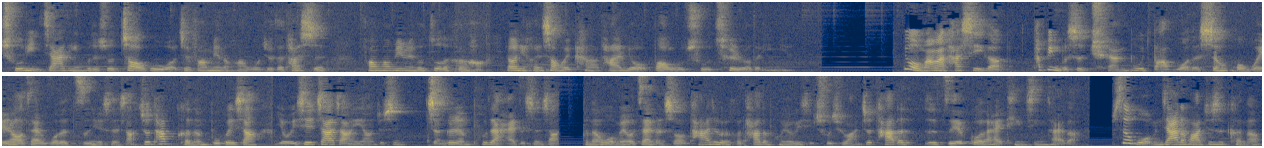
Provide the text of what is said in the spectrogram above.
处理家庭或者说照顾我这方面的话，我觉得他是方方面面都做得很好。然后你很少会看到他有暴露出脆弱的一面。因为我妈妈她是一个，他并不是全部把我的生活围绕在我的子女身上，就他可能不会像有一些家长一样，就是整个人扑在孩子身上。可能我没有在的时候，他就会和他的朋友一起出去玩，就他的日子也过得还挺精彩的。是我们家的话，就是可能。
